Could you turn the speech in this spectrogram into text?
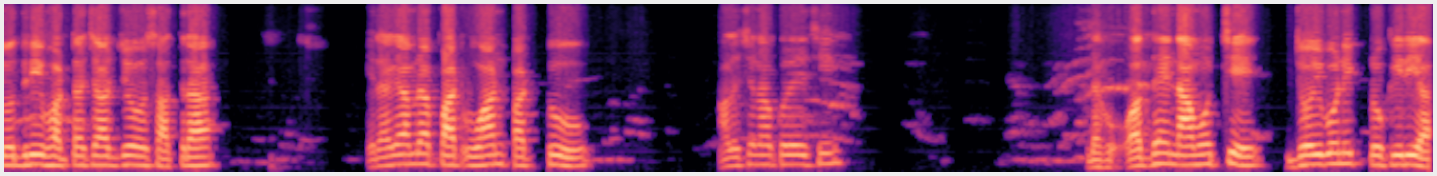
চৌধুরী ভট্টাচার্য ও সাতরা। এর আগে আমরা পার্ট ওয়ান পার্ট টু আলোচনা করেছি। দেখো, অধ্যায়ের নাম হচ্ছে জৈবনিক প্রক্রিয়া।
